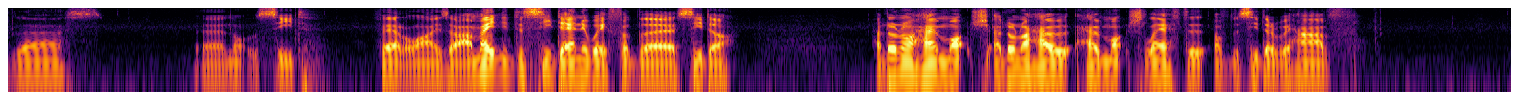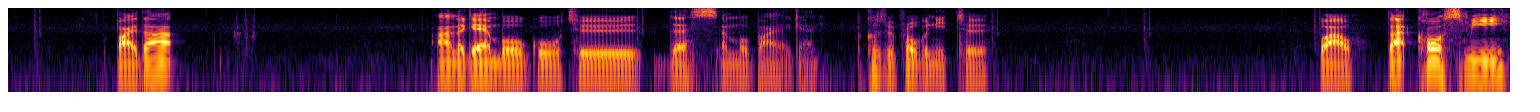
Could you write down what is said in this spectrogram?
to this. Uh, not the seed fertilizer. I might need the seed anyway for the seeder. I don't know how much. I don't know how how much left of the seeder we have. Buy that, and again we'll go to this and we'll buy it again because we probably need to. Wow, that costs me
